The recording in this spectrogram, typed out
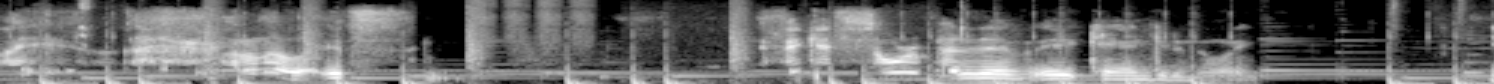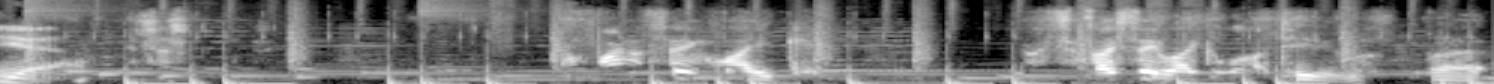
I, I don't know. It's I think it's so repetitive, it can get annoying. Yeah. It's just I'm fine with saying like, since I say like a lot too, but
